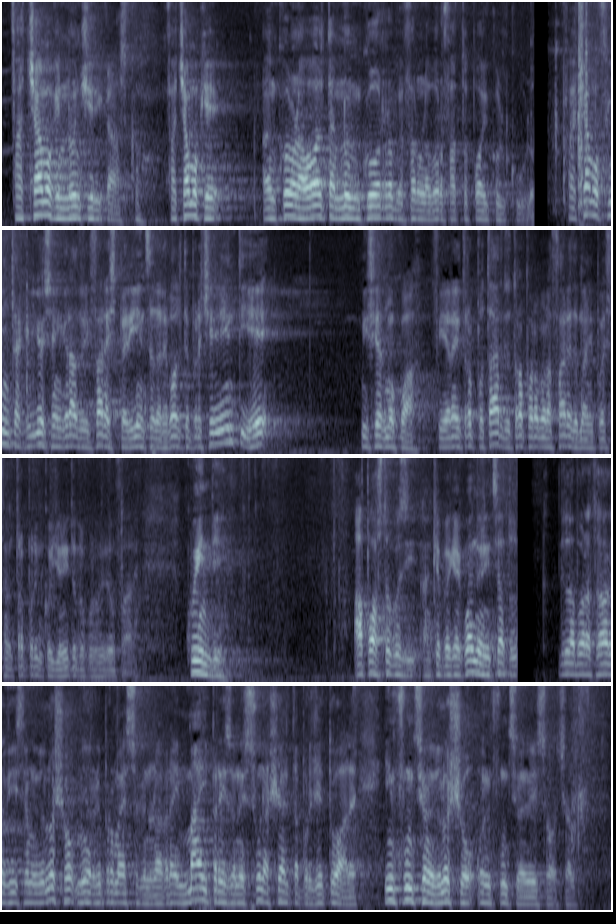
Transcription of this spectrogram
Facciamo che non ci ricasco, facciamo che ancora una volta non corro per fare un lavoro fatto poi col culo. Facciamo finta che io sia in grado di fare esperienza dalle volte precedenti e mi fermo qua. Finirei troppo tardi, ho troppa roba da fare, domani poi sono troppo rincoglionito per quello che devo fare. Quindi, a posto così, anche perché quando ho iniziato del laboratorio di Instagram dello show mi ero ripromesso che non avrei mai preso nessuna scelta progettuale in funzione dello show o in funzione dei social.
